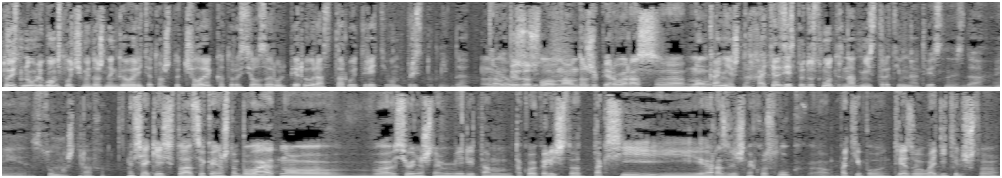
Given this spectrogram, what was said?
То есть, ну, в любом случае мы должны говорить о том, что человек, который сел за руль первый раз, второй, третий, он преступник, да? Ну, безусловно, он даже первый раз Э, ну, конечно, хотя здесь предусмотрена административная ответственность, да, и сумма штрафа. Всякие ситуации, конечно, бывают, но в сегодняшнем мире там такое количество такси и различных услуг э, по типу трезвый водитель, что...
